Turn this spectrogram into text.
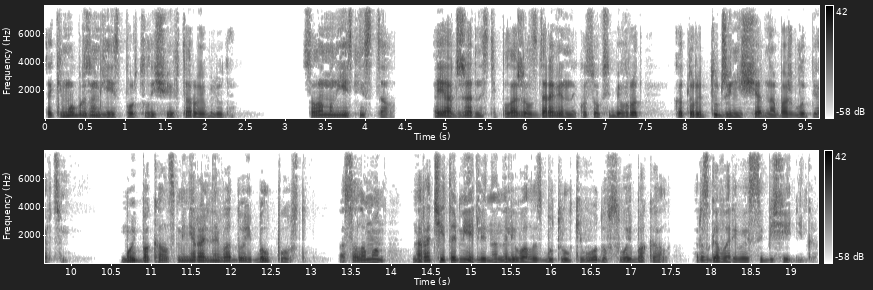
Таким образом, я испортил еще и второе блюдо. Соломон есть не стал, а я от жадности положил здоровенный кусок себе в рот, который тут же нещадно обожгло перцем. Мой бокал с минеральной водой был пуст, а Соломон нарочито медленно наливал из бутылки воду в свой бокал, разговаривая с собеседником.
